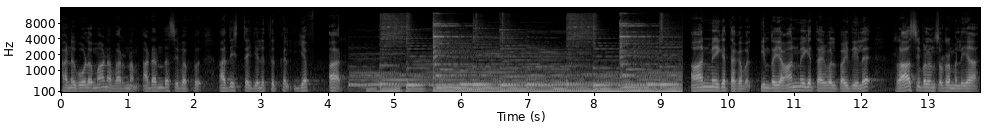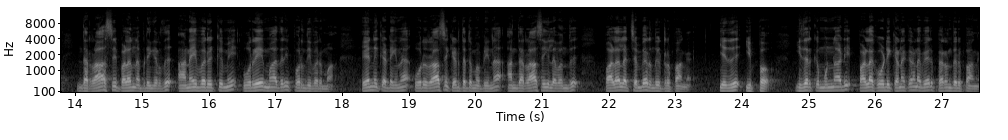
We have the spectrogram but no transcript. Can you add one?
அனுகூலமான வர்ணம் அடர்ந்த சிவப்பு. அதிர்ஷ்ட எழுத்துக்கள் எஃப் ஆர். ஆன்மீக தகவல். இன்றைய ஆன்மீக தகவல் பகுதியில் ராசி பலன் சொல்கிறோம் இல்லையா? இந்த ராசி பலன் அப்படிங்கிறது அனைவருக்குமே ஒரே மாதிரி பொருந்தி வருமா? ஏன்னு கேட்டிங்கன்னா ஒரு ராசிக்கு எடுத்துட்டோம் அப்படின்னா அந்த ராசியில் வந்து பல லட்சம் பேர் இருந்துகிட்டு இருப்பாங்க. இது இப்போ. இதற்கு முன்னாடி பல கோடிக்கணக்கான பேர் பிறந்திருப்பாங்க.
